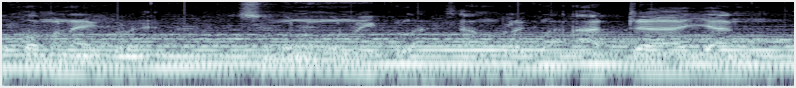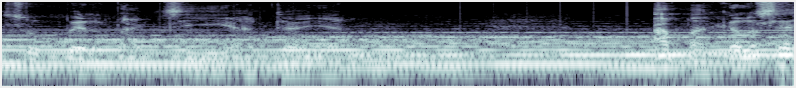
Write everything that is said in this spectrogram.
apa iku lah, sambrek lah. Ada yang supir taksi, ada yang apa? Kalau saya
